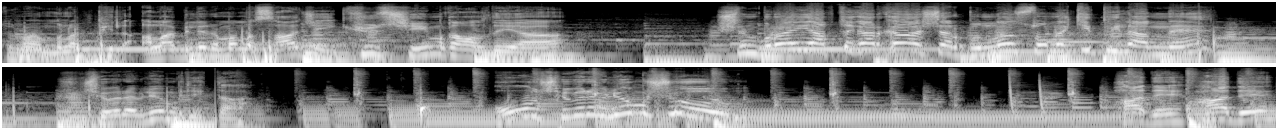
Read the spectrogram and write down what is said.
Dur ben buna pil alabilirim ama sadece 200 şeyim kaldı ya. Şimdi burayı yaptık arkadaşlar. Bundan sonraki plan ne? Şu çevirebiliyor muyum tek daha? Oo çevirebiliyormuşum. Hadi hadi.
